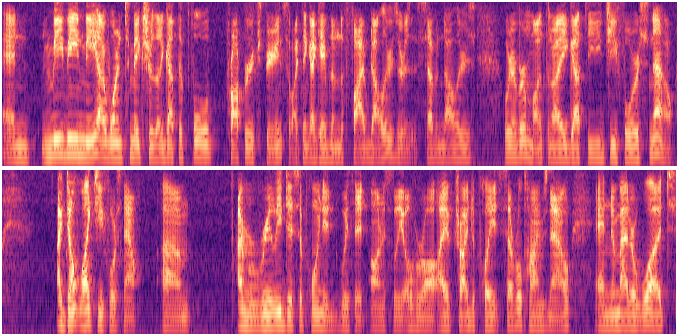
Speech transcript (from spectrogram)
And me being me, I wanted to make sure that I got the full proper experience. So I think I gave them the five dollars or is it seven dollars, whatever a month, and I got the GeForce Now. I don't like GeForce Now. Um, I'm really disappointed with it, honestly, overall. I have tried to play it several times now, and no matter what,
